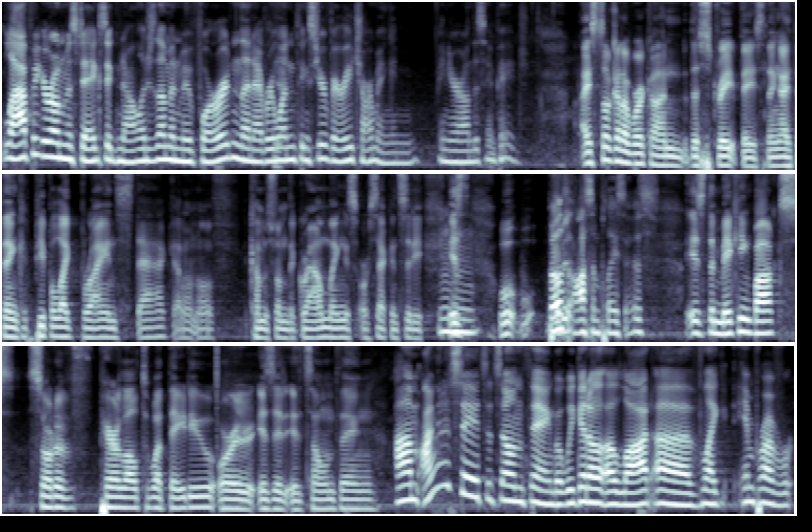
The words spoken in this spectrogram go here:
laugh at your own mistakes, acknowledge them, and move forward. And then everyone thinks you're very charming and, and you're on the same page. I still got to work on the straight face thing. I think people like Brian Stack. I don't know if it comes from the Groundlings or Second City. Is well, Mm-hmm. Both awesome places. is the Making Box sort of parallel to what they do, or is it its own thing? Um, I'm going to say it's its own thing, but we get a, a lot of like improv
